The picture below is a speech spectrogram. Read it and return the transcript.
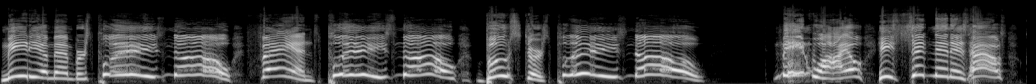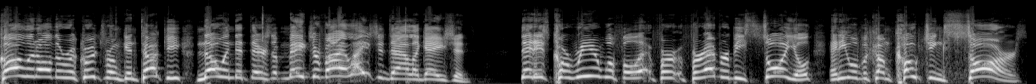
Media members, please, no. Fans, please, no. Boosters, please, no. Meanwhile, he's sitting in his house calling all the recruits from Kentucky knowing that there's a major violations allegations. That his career will for, for, forever be soiled and he will become coaching SARS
